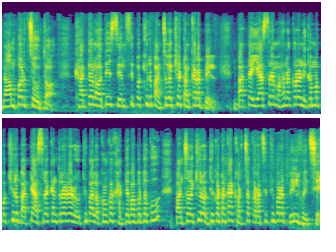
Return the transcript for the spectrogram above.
ନମ୍ବର ଚଉଦ ଖାଦ୍ୟ ନଦୀ ସିଏମ୍ସି ପକ୍ଷରୁ ପାଞ୍ଚ ଲକ୍ଷ ଟଙ୍କାର ବିଲ୍। ବାତ୍ୟା ୟାସରେ ମହାନଗର ନିଗମ ପକ୍ଷରୁ ବାତ୍ୟା ଆଶ୍ରୟ କେନ୍ଦ୍ରରେ ରହୁଥିବା ଲୋକଙ୍କ ଖାଦ୍ୟ ବାବଦକୁ ପାଞ୍ଚ ଲକ୍ଷରୁ ଅଧିକ ଟଙ୍କା ଖର୍ଚ୍ଚ କରାଯାଇଥିବାର ବିଲ୍ ହୋଇଛି।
